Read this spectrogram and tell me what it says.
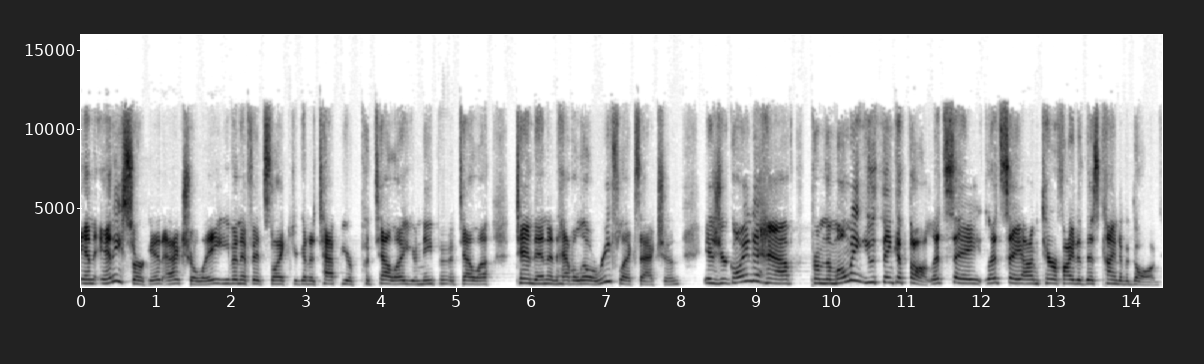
in any circuit, actually, even if it's like you're going to tap your patella, your knee patella tendon and have a little reflex action, is you're going to have from the moment you think a thought let's say let's say i'm terrified of this kind of a dog.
